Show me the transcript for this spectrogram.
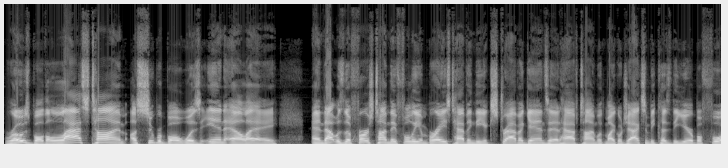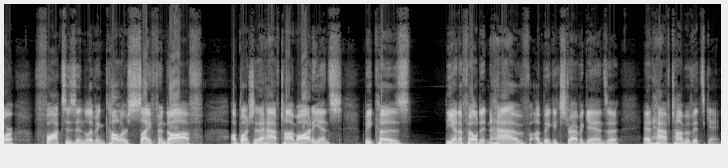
Rose Bowl, the last time a Super Bowl was in LA. And that was the first time they fully embraced having the extravaganza at halftime with Michael Jackson because the year before, Fox's In Living Color siphoned off a bunch of the halftime audience because the NFL didn't have a big extravaganza at halftime of its game.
